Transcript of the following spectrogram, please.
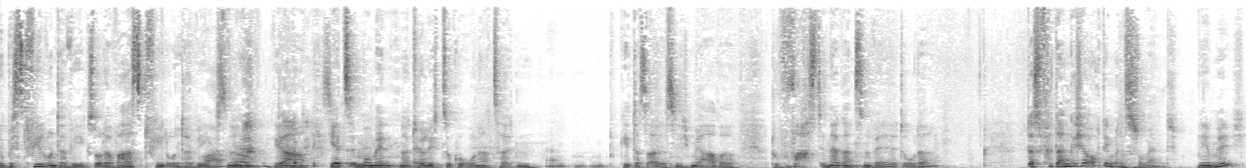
du bist viel unterwegs oder warst viel unterwegs. war Ne? Ja, unterwegs. jetzt im Moment natürlich zu Corona-Zeiten geht das alles nicht mehr, aber du warst in der ganzen Welt, oder? Das verdanke ich ja auch dem Instrument. Nämlich?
